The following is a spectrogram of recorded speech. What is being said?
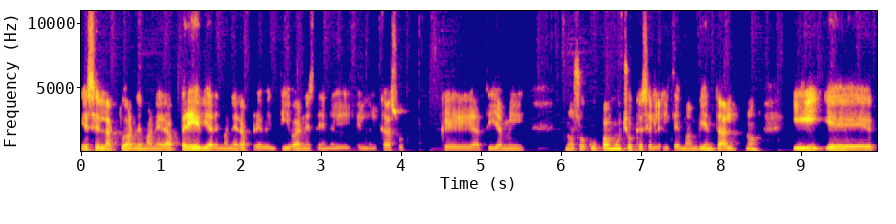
Es el actuar de manera previa, de manera preventiva en, en, el, en el, caso que a ti y a mí nos ocupa mucho, que es el, tema ambiental, ¿no? Y eh,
